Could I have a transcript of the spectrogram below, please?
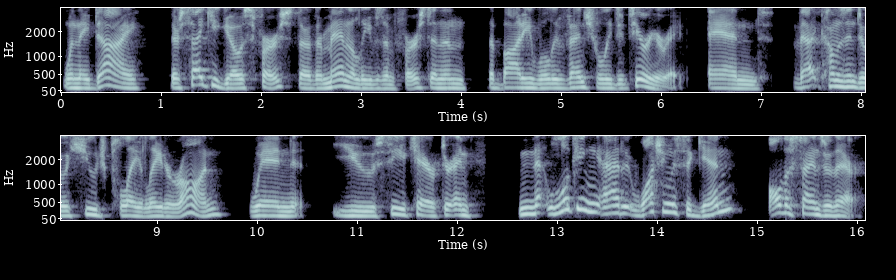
when they die, their psyche goes first, their, their mana leaves them first, and then the body will eventually deteriorate. And that comes into a huge play later on when you see a character and looking at it, watching this again, all the signs are there.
